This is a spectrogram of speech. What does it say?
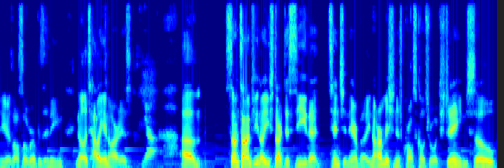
Hillyer is also representing, you know, Italian artists. Yeah. Um, sometimes you know you start to see that tension there, but you know our mission is cross cultural exchange, so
